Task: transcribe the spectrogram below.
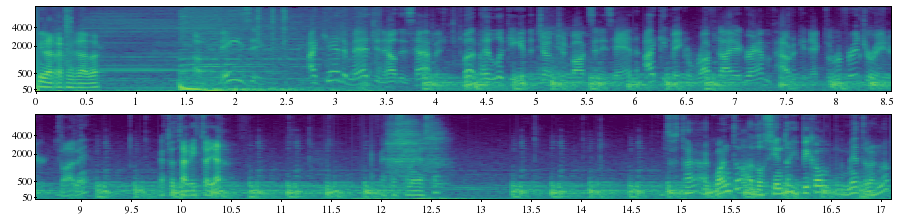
Mira el refrigerador. Amazing! I can't imagine how this happened, but by looking at the junction box in his hand, I can make a rough diagram of how to connect the refrigerator. Vale. Esto está listo ya. Esta zona ya está. ¿Esto está a cuánto? A 200 y pico metros, ¿no?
